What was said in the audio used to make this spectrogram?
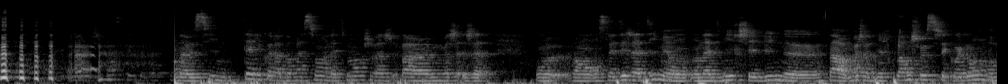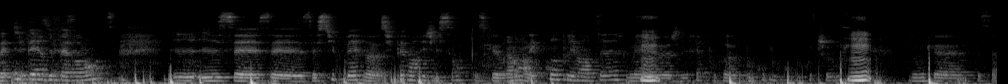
je pense que on a aussi une telle collaboration, honnêtement. Je, on, se l'a déjà dit, mais on, admire chez l'une. Euh, enfin, moi, j'admire plein de choses chez Colombe. On est hyper différentes. Et, c'est super, euh, super enrichissant parce que vraiment, on est complémentaires, mais mm. euh, je dirais pour beaucoup, beaucoup, beaucoup de choses. Mm. Donc, c'est ça.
